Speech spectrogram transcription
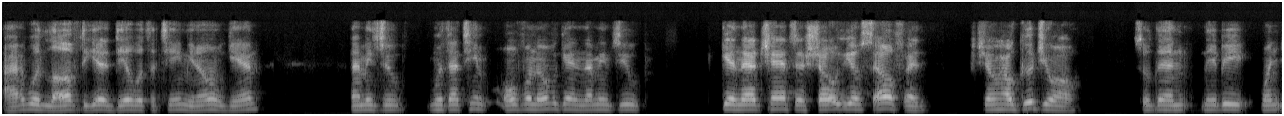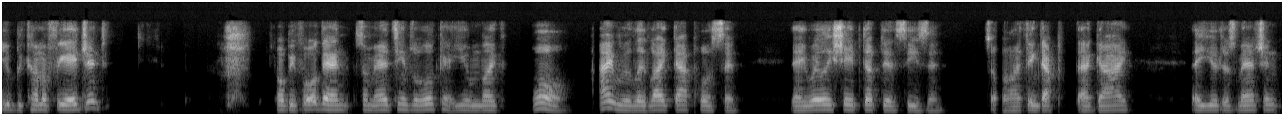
I would love to get a deal with the team. You know, again, that means you with that team over and over again. That means you getting that chance to show yourself and show how good you are. So then maybe when you become a free agent, or before then, some other teams will look at you and like, whoa, I really like that person. They really shaped up this season. So I think that that guy that you just mentioned,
